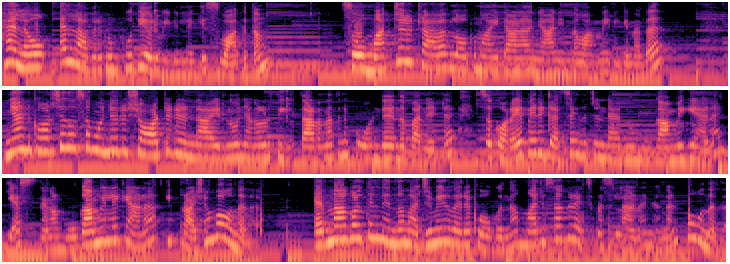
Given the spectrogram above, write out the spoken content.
ഹലോ എല്ലാവർക്കും പുതിയൊരു വീഡിയോയിലേക്ക് സ്വാഗതം. സോ മറ്റൊരു ട്രാവൽ വ്ലോഗുമായിട്ടാണ് ഞാൻ ഇന്ന് വന്നിരിക്കുന്നത്. ഞാൻ കുറച്ച് ദിവസം മുന്നേ ഒരു ഷോർട്ട് ഇടുണ്ടായിരുന്നു ഒരു തീർത്ഥാടനത്തിന് പോകേണ്ടത് എന്ന് പറഞ്ഞിട്ട്. സോ കുറേ പേര് ഗസ് ചെയ്തിട്ടുണ്ടായിരുന്നു മൂകാംബികയാണ്. യെസ് ഞങ്ങൾ മൂകാംബിലേക്കാണ് ഇപ്രാവശ്യം പോകുന്നത്. എറണാകുളത്തിൽ നിന്നും അജ്മീർ വരെ പോകുന്ന മരുസാഗർ എക്സ്പ്രസ്സിലാണ് ഞങ്ങൾ പോകുന്നത്.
